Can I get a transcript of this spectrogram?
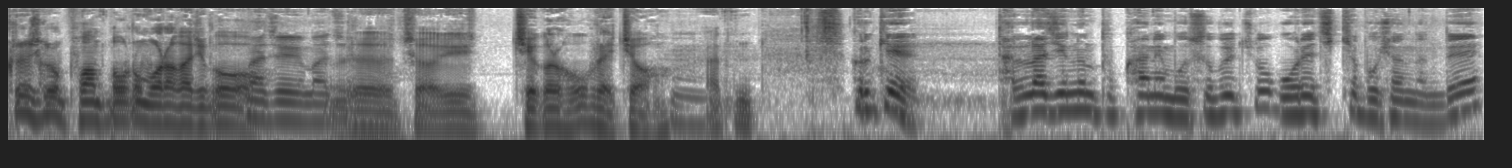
그런 식으로 보안법으로 몰아가지고 맞아요, 맞아요. 저, 저 제거를 하고 그랬죠. 음. 하여튼 그렇게 달라지는 북한의 모습을 쭉 오래 지켜보셨는데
